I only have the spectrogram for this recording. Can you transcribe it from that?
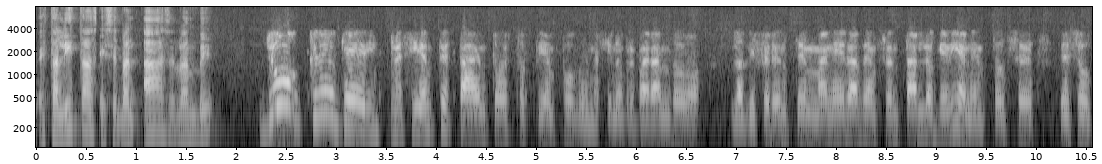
¿Está lista ese plan A, ese plan B? Yo creo que el presidente está en todos estos tiempos, me imagino, preparando las diferentes maneras de enfrentar lo que viene. Entonces, eso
